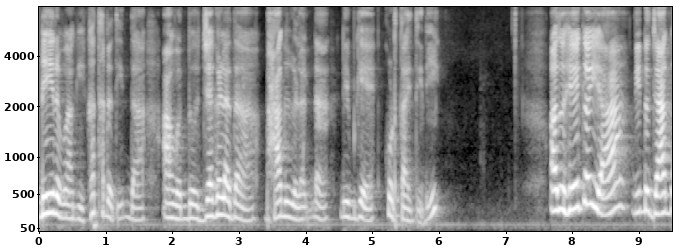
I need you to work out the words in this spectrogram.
ನೇರವಾಗಿ ಕಥನದಿಂದ ಆ ಒಂದು ಜಗಳದ ಭಾಗಗಳನ್ನು ನಿಮಗೆ ಕೊಡ್ತಾ ಇದ್ದೀನಿ. ಅದು ಹೇಗಯ್ಯ ನಿನ್ನ ಜಾಗ?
